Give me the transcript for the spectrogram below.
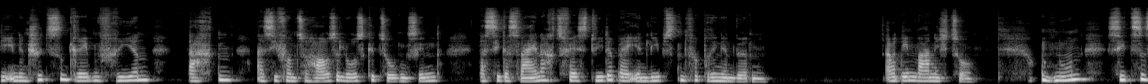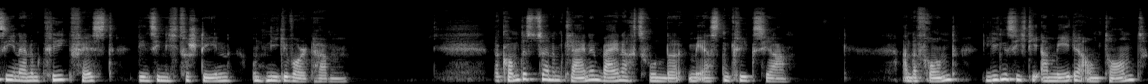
die in den Schützengräben frieren, dachten, als sie von zu Hause losgezogen sind, dass sie das Weihnachtsfest wieder bei ihren Liebsten verbringen würden. Aber dem war nicht so. Und nun sitzen sie in einem Krieg fest, den sie nicht verstehen und nie gewollt haben. Da kommt es zu einem kleinen Weihnachtswunder im ersten Kriegsjahr. An der Front liegen sich die Armee der Entente,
